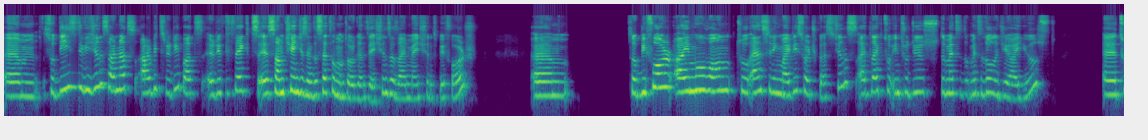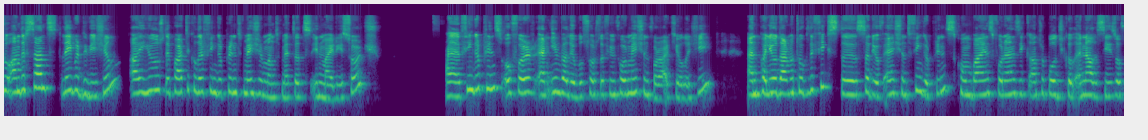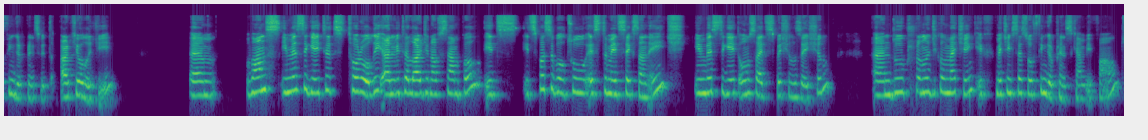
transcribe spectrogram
Um, so these divisions are not arbitrary, but reflect uh, some changes in the settlement organizations, as I mentioned before. Um, so before I move on to answering my research questions, I'd like to introduce the method methodology I used. Uh, to understand labor division, I used a particular fingerprint measurement methods in my research. Uh, fingerprints offer an invaluable source of information for archaeology and paleodermatoglyphics, the study of ancient fingerprints, combines forensic anthropological analyses of fingerprints with archaeology. Um, once investigated thoroughly and with a large enough sample, it's, it's possible to estimate sex and age, investigate on-site specialization, and do chronological matching if matching sets of fingerprints can be found.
